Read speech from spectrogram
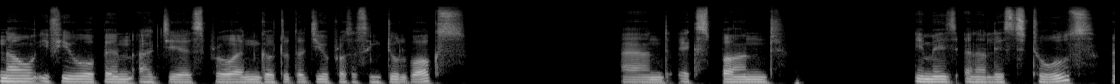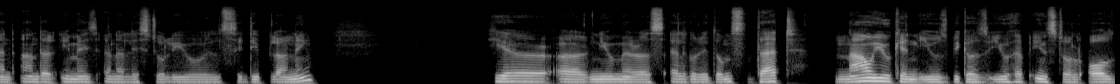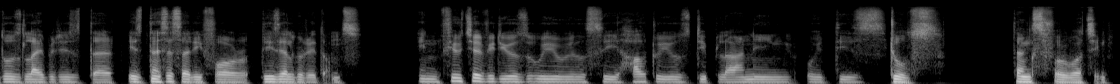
Now if you open ArcGIS Pro and go to the geoprocessing toolbox and expand image analyst tools and under image analyst tool you will see deep learning. Here are numerous algorithms that now you can use because you have installed all those libraries that is necessary for these algorithms. In future videos we will see how to use deep learning with these tools. Thanks for watching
